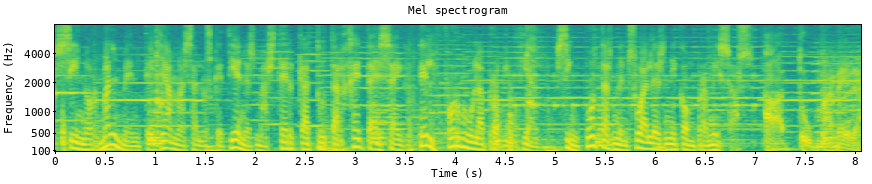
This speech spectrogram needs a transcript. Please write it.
Si normalmente llamas a los que tienes más cerca, tu tarjeta es Airtel Fórmula Provincial, sin cuotas mensuales ni compromisos. A tu manera.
